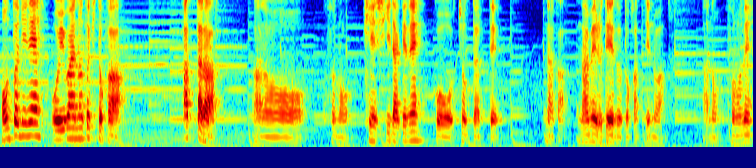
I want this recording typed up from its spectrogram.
本当にね、お祝いの時とか、あったら、あのー、その、形式だけね、こう、ちょっとやって、なんか、舐める程度とかっていうのは、あの、そのね、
